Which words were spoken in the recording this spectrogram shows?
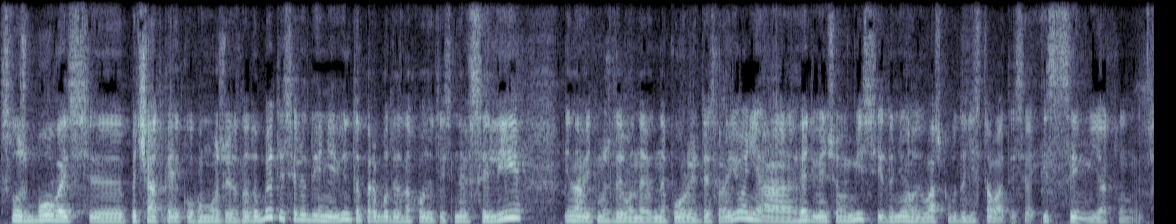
службовець, е, печатка якого може знадобитися людині, він тепер буде знаходитись не в селі і навіть, можливо, не, не поруч десь в районі, а геть в іншому місці, і до нього важко буде діставатися. І з цим як планується?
